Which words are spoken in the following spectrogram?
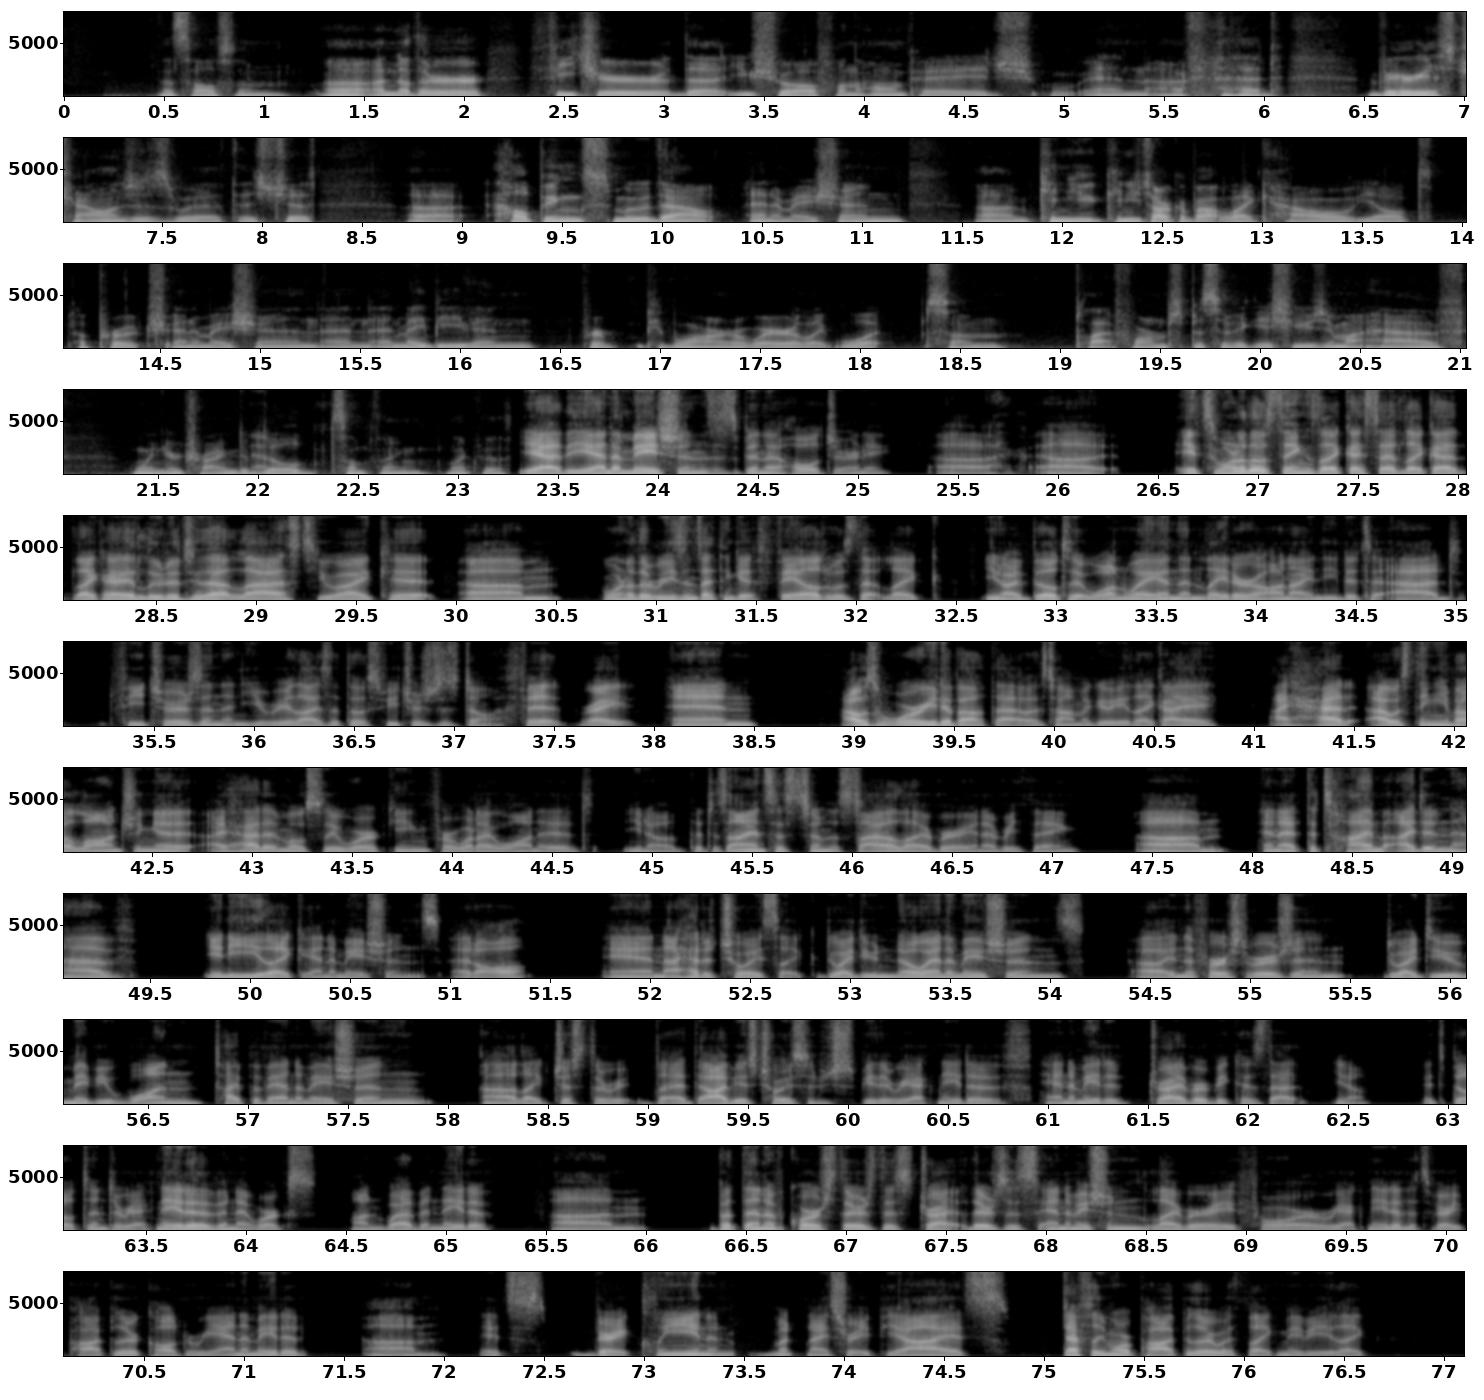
That's awesome. Uh, another feature that you show off on the homepage, and I've had various challenges with, is just uh, helping smooth out animation. Um, can you can you talk about like how y'all t- approach animation, and and maybe even for people who aren't aware, like what some platform specific issues you might have when you're trying to yeah. build something like this? Yeah, the animations has been a whole journey. Uh, uh, it's one of those things, like I said, like I like I alluded to that last UI kit. Um, one of the reasons I think it failed was that like you know I built it one way, and then later on I needed to add features, and then you realize that those features just don't fit, right? And I was worried about that with Tamagui. Like I I had I was thinking about launching it. I had it mostly working for what I wanted, you know, the design system, the style library, and everything. Um, and at the time, I didn't have any like animations at all. And I had a choice like, do I do no animations? Uh, in the first version, do I do maybe one type of animation? Uh, like just the, the, the obvious choice would just be the React Native animated driver because that you know it's built into React Native and it works on web and native. Um, but then of course there's this dri- there's this animation library for React Native that's very popular called Reanimated. Um, it's very clean and much nicer API. It's definitely more popular with like maybe like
